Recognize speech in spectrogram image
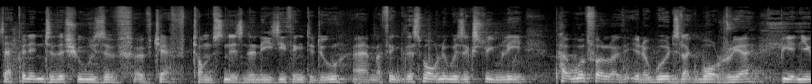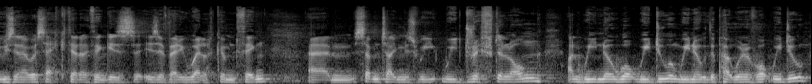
stepping into the shoes of, of Jeff Thompson isn't an easy thing to do. Um, I think this morning was extremely powerful. You know, words like warrior being used in our sector, I think, is is a very welcomed thing. Um, sometimes we, we drift along and we know what we do and we know the power of what we do.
